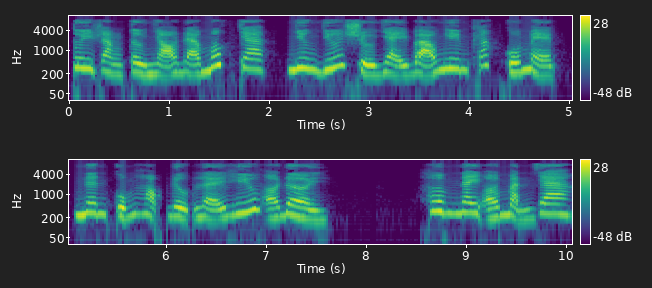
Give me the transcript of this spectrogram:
Tuy rằng từ nhỏ đã mất cha, nhưng dưới sự dạy bảo nghiêm khắc của mẹ, nên cũng học được lễ hiếu ở đời. Hôm nay ở Mạnh Gia,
